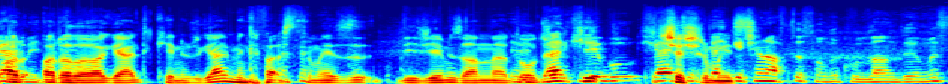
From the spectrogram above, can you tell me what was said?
ar- aralığa geldik henüz gelmedi pastırma yazı diyeceğimiz anlarda e, olacak belki ki de bu hiç şaşırmayız. geçen hafta sonu kullandığımız,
